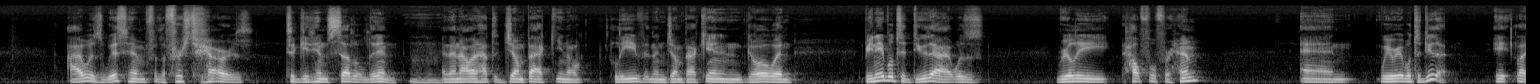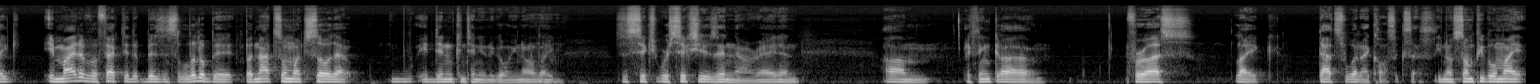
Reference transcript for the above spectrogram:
I was with him for the first three hours to get him settled in, Mm-hmm. and then I would have to jump back, you know, leave and then jump back in and go. And being able to do that was really helpful for him, and we were able to do that. It like it might have affected the business a little bit, but not so much so that it didn't continue to go. You know, like it's just six. We're six years in now, right? And um, I think uh, for us, like that's what I call success. You know, some people might,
